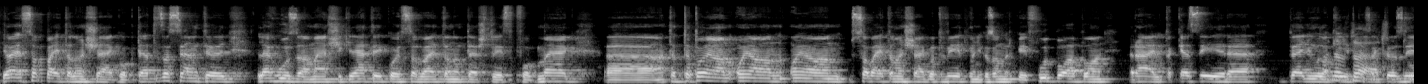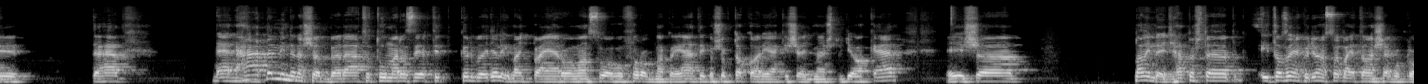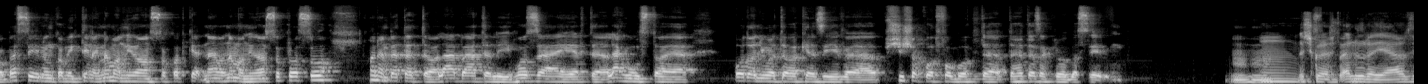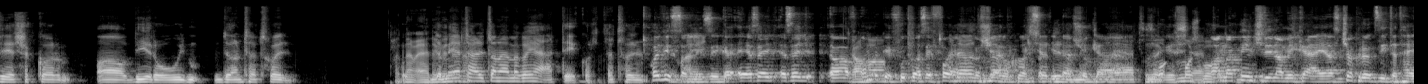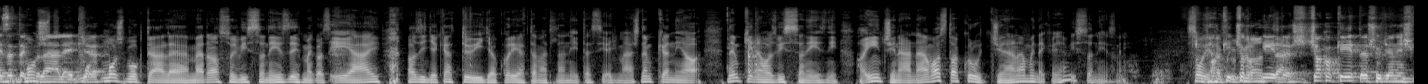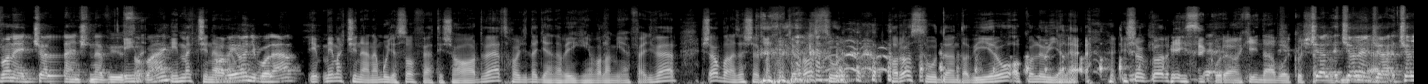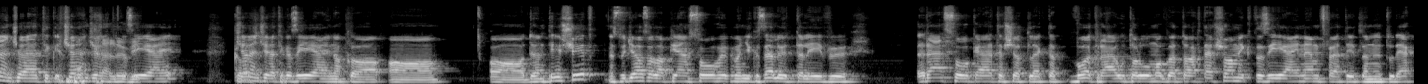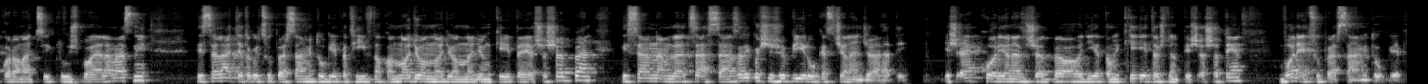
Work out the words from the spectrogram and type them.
Ja, ez szabálytalanságok. Tehát ez azt jelenti, hogy lehúzza a másik játékos, szabálytalan testrészt fog meg. Tehát, tehát olyan, olyan, olyan szabálytalanságot vét mondjuk az amerikai futballban, rájut a kezére, benyúl a két keze közé. Tehát E, Hát nem minden esetben látható, mert azért itt körülbelül egy elég nagy pályáról van szó, ahol forognak a játékosok, takarják is egymást ugye akár, és Na mindegy, hát most uh, itt az anyag, hogy olyan szabálytalanságokról beszélünk, amik tényleg nem a nüanszokat, nem, nem a nüanszokról szól, hanem betette a lábát elé, hozzáérte, lehúzta-e, oda nyúlta a kezével, sisakot fogott-e, tehát ezekről beszélünk. Uh-huh. Mm, és akkor ezt előre jelzi, és akkor a bíró úgy dönthet, hogy Hát nem de előre, miért állítaná meg a játékot? Tehát, hogy Hogy visszanézzék, ez egy, ez egy a Aha. amerikai futball, az egy de folyamatos az meg akarja a dinamikáját az egész most. Annak nincs dinamikája, az csak rögzített helyzetekből most, áll egy... mo- most bogtál le, mert az, hogy visszanézzék meg az AI, az így a kettő így akkor értelmetlenné teszi egymást. Nem, kéne, nem kéne ahhoz visszanézni. Ha én csinálnám azt, akkor úgy csinálnám, hogy ne kelljen visszanézni. Szóljanak. Aki csak a kétes, csak a kétes, ugyanis van egy challenge nevű Én, szabály, én megcsinálnám. ami annyiból áll, Én, én megcsinálnám úgy a szoftvert és a hardvert, hogy legyen a végén valamilyen fegyver, és abban az esetben, hogyha rosszul, ha rosszul dönt a bíró, akkor lője le. És akkor Észak-Koreán, Kínából kosárlabda. challenge- challenge-elhetik az. AI challenge az AI-nak a, a, a döntését. Ez ugye az alapján szól, hogy mondjuk az előtte lévő rászolgált esetleg, tehát volt ráutaló magatartása, amiket az AI nem feltétlenül tud ekkora nagy ciklusba elemezni, hiszen látjátok, hogy szuperszámítógépet hívnak a nagyon-nagyon-nagyon kételjes esetben, hiszen nem lehet százszázalékos, és a bírók ezt challenge És ekkor jön ez esetben, ahogy írtam, hogy kétes döntés esetén van egy szuperszámítógép.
